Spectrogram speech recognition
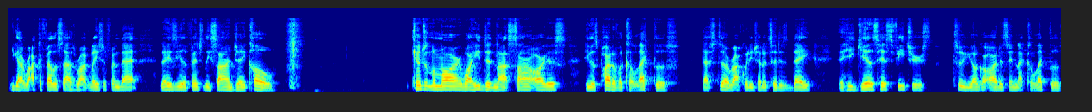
you got Roc-A-Fella size Roc Nation from that. Jay Z eventually signed J Cole. Kendrick Lamar, while he did not sign artists, he was part of a collective that still rock with each other to this day. And he gives his features to younger artists in that collective,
